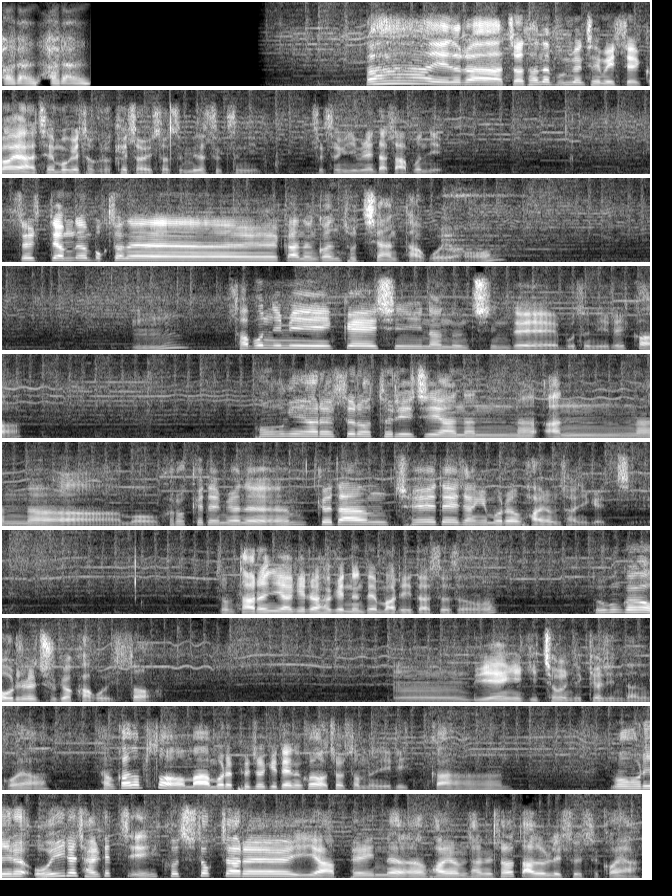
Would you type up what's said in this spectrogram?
하란 하란. 아 얘들아 저 사는 분명 재미있을 거야 제목에서 그렇게 써 있었습니다 스승님 스승님이다 사부님 쓸데없는 복선을 까는 건 좋지 않다고요 음? 사부님이 꽤 신이 난 눈치인데 무슨 일일까? 홍해알을 쓰러뜨리지 않았나 않았나 뭐 그렇게 되면은 그 다음 최대 장애물은 화염산이겠지 좀 다른 이야기를 하겠는데 말이다 스승. 누군가가 우리를 저격하고 있어. 음 미행의 기척을 느껴진다는 거야. 상관없어. 마물의 표적이 되는 건 어쩔 수 없는 일이니까. 뭐 오히려, 오히려 잘 됐지. 그 추적자를 이 앞에 있는 화염산에서 따돌릴 수 있을 거야.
